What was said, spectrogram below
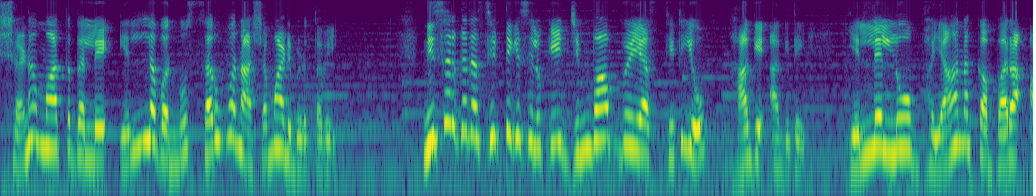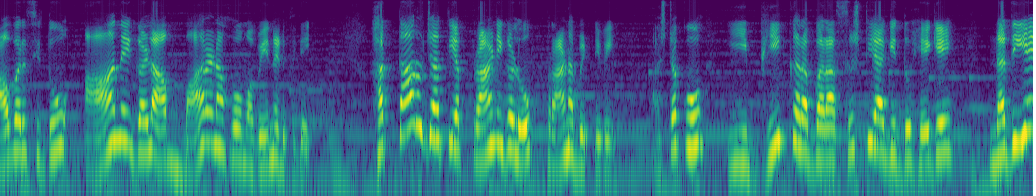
ಕ್ಷಣ ಮಾತ್ರದಲ್ಲೇ ಎಲ್ಲವನ್ನೂ ಸರ್ವನಾಶ ಮಾಡಿಬಿಡುತ್ತವೆ. ನಿಸರ್ಗದ ಸಿಟ್ಟಿಗೆ ಸಿಲುಕಿ ಜಿಂಬಾಬ್ವೆಯ ಸ್ಥಿತಿಯು ಹಾಗೆ ಆಗಿದೆ. ಎಲ್ಲೆಲ್ಲೂ ಭಯಾನಕ ಬರ ಆವರಿಸಿದ್ದು ಆನೆಗಳ ಮಾರಣ ಹೋಮವೇ ನಡೆದಿದೆ. ಹತ್ತಾರು ಜಾತಿಯ ಪ್ರಾಣಿಗಳು ಪ್ರಾಣ ಬಿಟ್ಟಿವೆ. ಅಷ್ಟಕ್ಕೂ ಈ ಭೀಕರ ಬರ ಸೃಷ್ಟಿಯಾಗಿದ್ದು ಹೇಗೆ? ನದಿಯೇ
